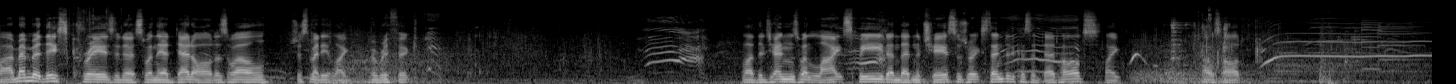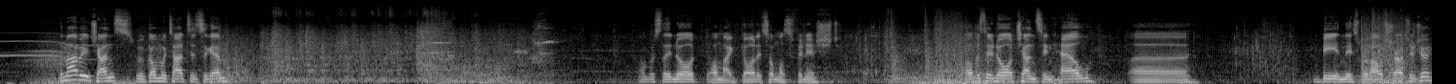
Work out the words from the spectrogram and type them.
I remember this craziness when they had Dead Hard as well. Just made it like horrific. Like the gens went light speed and then the chasers were extended because of Dead Hard. Like, that was hard. There might be a chance. We've gone with tactics again. Obviously no... Oh my god, it's almost finished. Obviously no chance in hell. Uh, being this without strategy.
